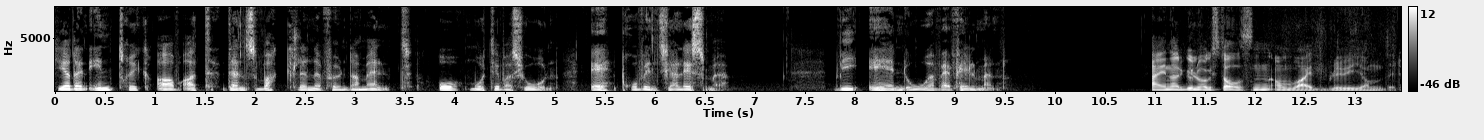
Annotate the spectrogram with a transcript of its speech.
gir den inntrykk av at dens vaklende fundament og motivasjon er provinsialisme. Vi er noe ved filmen. Einar Gullvåg Staalesen om Wide Blue Yonder.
